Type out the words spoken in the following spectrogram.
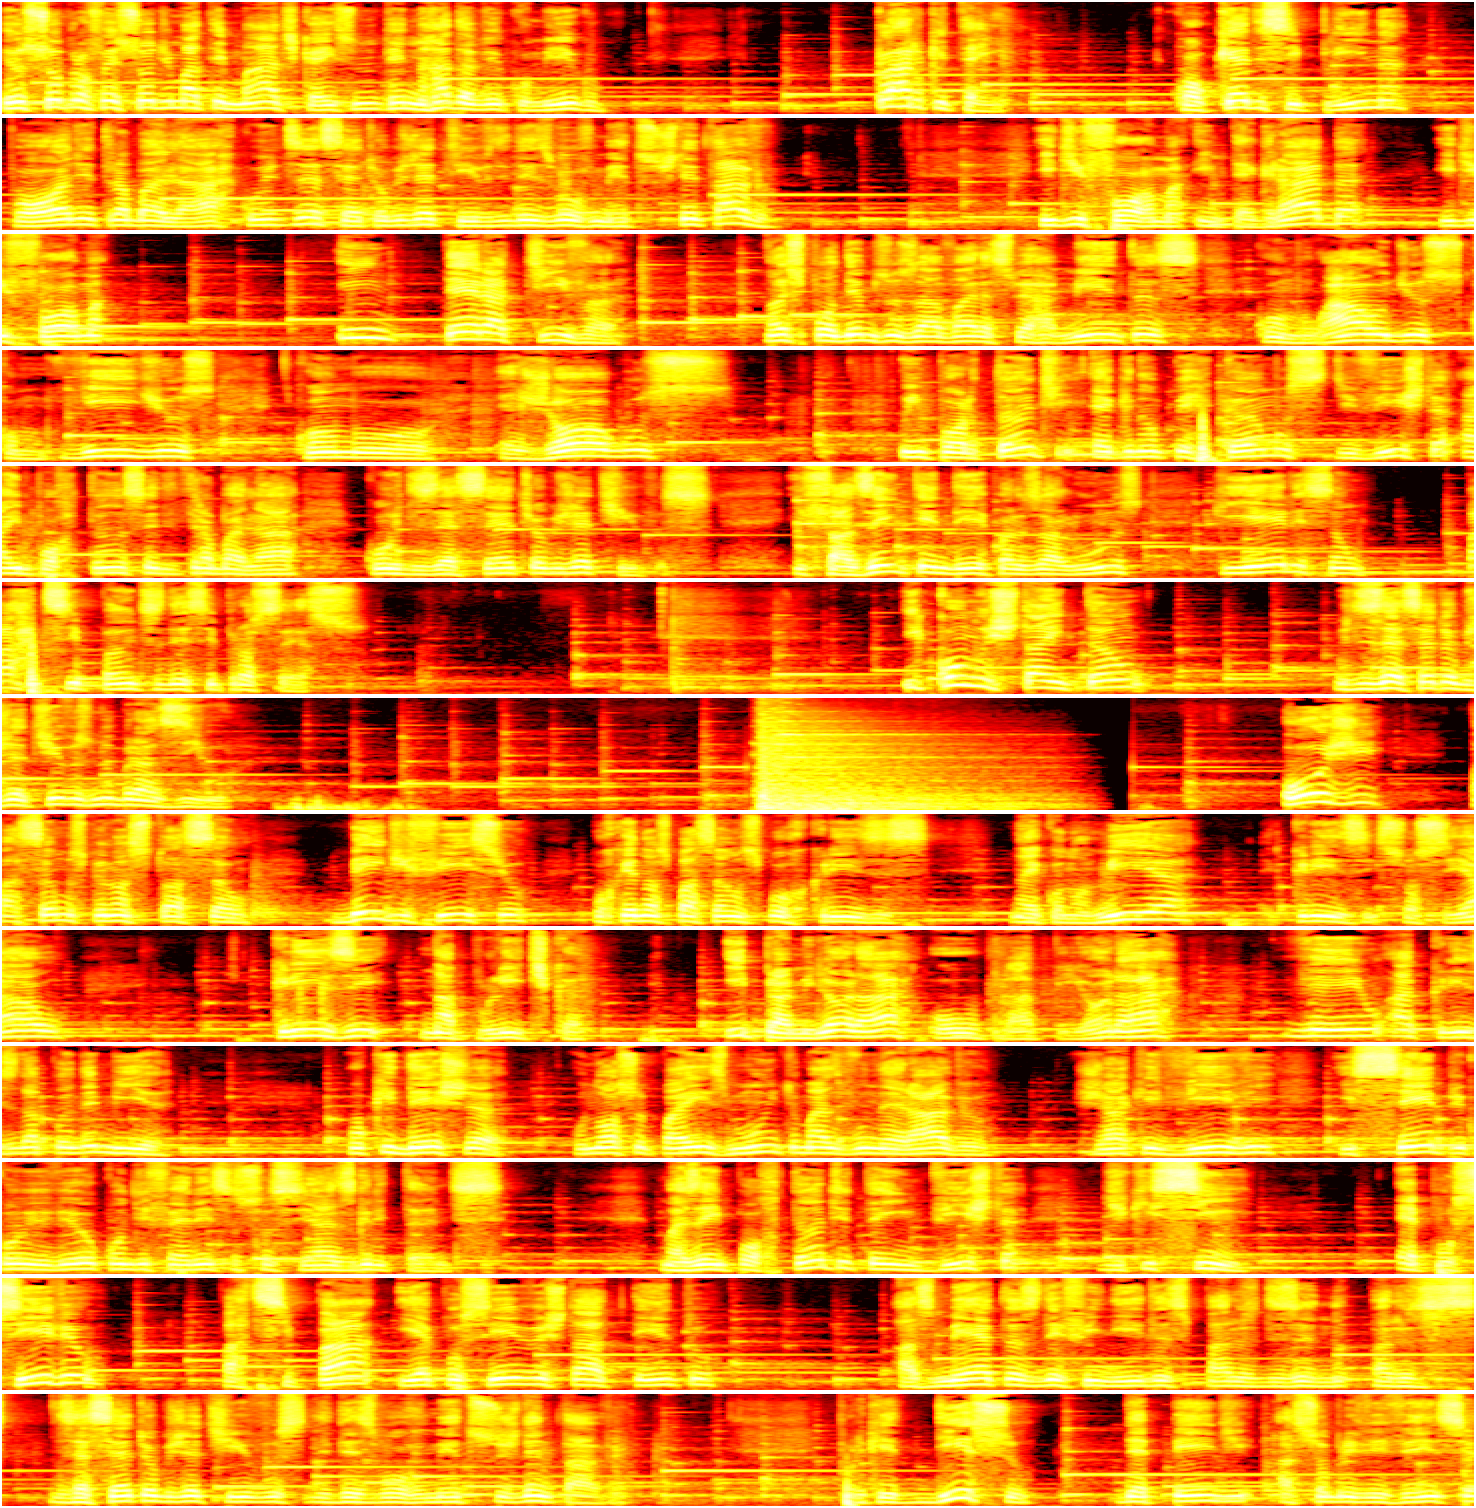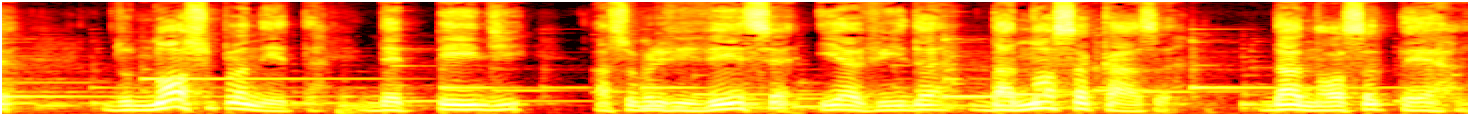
Eu sou professor de matemática, isso não tem nada a ver comigo. Claro que tem. Qualquer disciplina pode trabalhar com os 17 Objetivos de Desenvolvimento Sustentável. E de forma integrada e de forma interativa. Nós podemos usar várias ferramentas, como áudios, como vídeos, como é, jogos. O importante é que não percamos de vista a importância de trabalhar com os 17 objetivos e fazer entender para os alunos que eles são participantes desse processo. E como está então os 17 objetivos no Brasil? Hoje passamos por uma situação bem difícil, porque nós passamos por crises na economia, crise social, crise na política. E para melhorar ou para piorar, veio a crise da pandemia, o que deixa o nosso país muito mais vulnerável, já que vive e sempre conviveu com diferenças sociais gritantes. Mas é importante ter em vista de que sim, é possível participar e é possível estar atento às metas definidas para os, para os 17 Objetivos de Desenvolvimento Sustentável, porque disso depende a sobrevivência do nosso planeta, depende a sobrevivência e a vida da nossa casa, da nossa terra.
